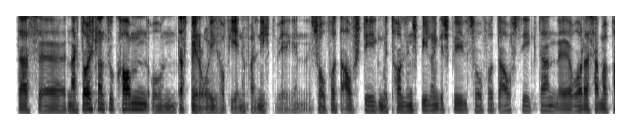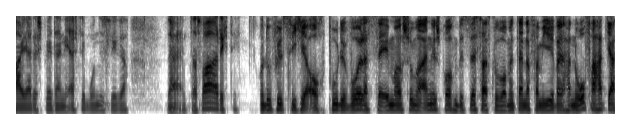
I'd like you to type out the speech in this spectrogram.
das äh, nach Deutschland zu kommen. Und das bereue ich auf jeden Fall nicht wegen sofort Aufstieg mit tollen Spielern gespielt, sofort Aufstieg dann äh, oder sagen wir ein paar Jahre später in die erste Bundesliga ja, das war richtig. Und du fühlst dich hier auch pudelwohl, das ist ja immer schon mal angesprochen, bist sesshaft geworden mit deiner Familie, weil Hannover hat ja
